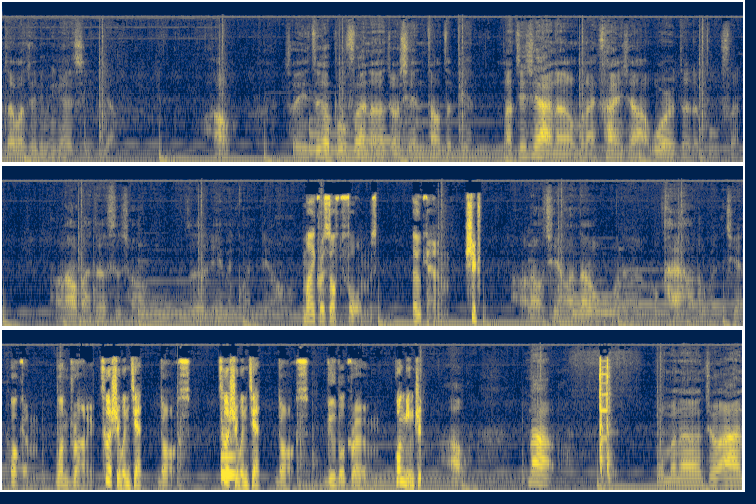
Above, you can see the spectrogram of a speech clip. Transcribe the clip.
在问卷里面应该也是一样。好，所以这个部分呢就先到这边。那接下来呢，我们来看一下 Word 的部分。好，那我把这个视窗这个页面关掉。Microsoft Forms OCAM 是。好，那我切换到我的我开好的文件。Welcome OneDrive 测试文件 Docs 测试文件 Docs Google Chrome 光明之。好，那我们呢就按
